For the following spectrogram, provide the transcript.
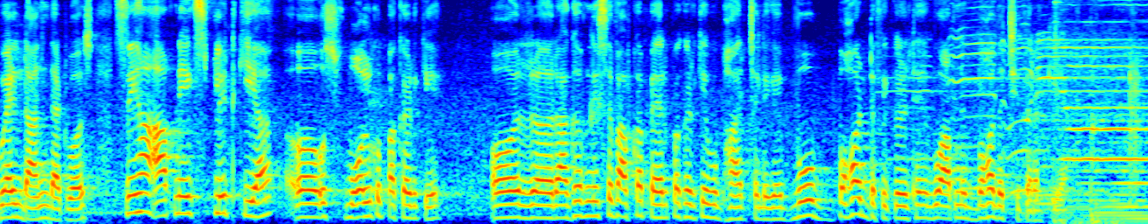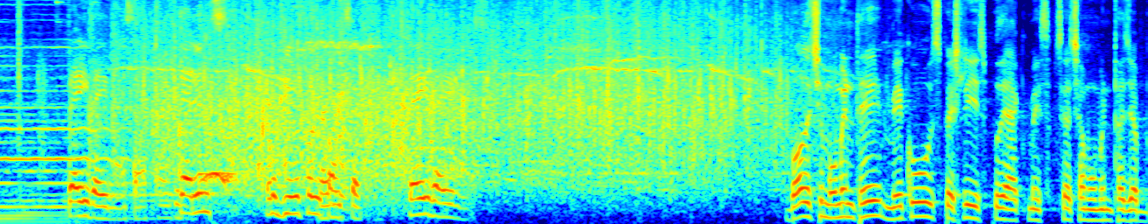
well done that was Sneha आपने एक स्प्लिट किया अ, उस वॉल को पकड़ के। और राघव ने सिर्फ़ आपका पैर पकड़ के वो बाहर चले गए। वो बहुत डिफ़िकल्ट है वो आपने बहुत अच्छी तरह किया। Very very nice Terence what beautiful concept very very nice बहुत अच्छे मोमेंट थे। मेरे को स्पेशली इस पूरे एक्ट में सबसे अच्छा मोमेंट था जब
